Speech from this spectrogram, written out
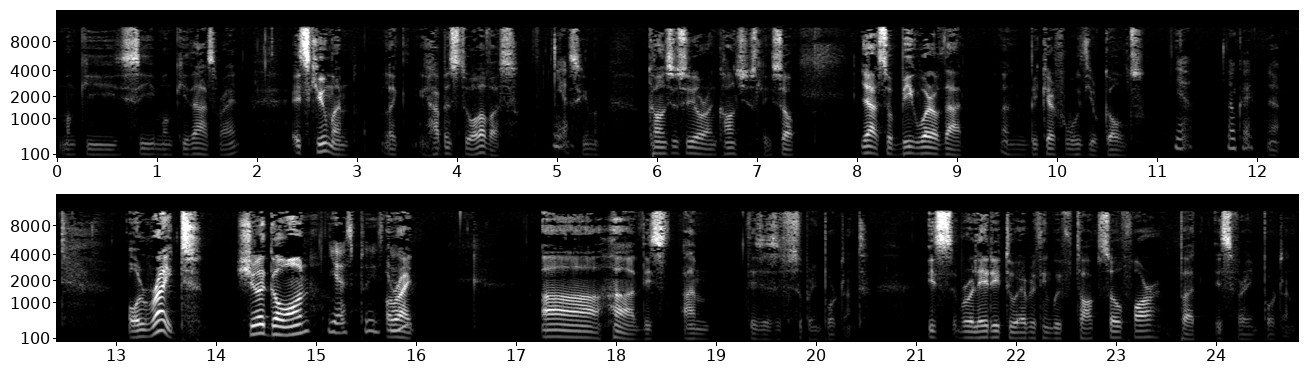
monkey see, monkey does, right? It's human. Like it happens to all of us. yeah. It's human. Consciously or unconsciously. So yeah, so be aware of that and be careful with your goals. Yeah. Okay. Yeah. All right. Should I go on? Yes, please. All do. right. Uh huh. This I'm. This is super important. It's related to everything we've talked so far, but it's very important.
